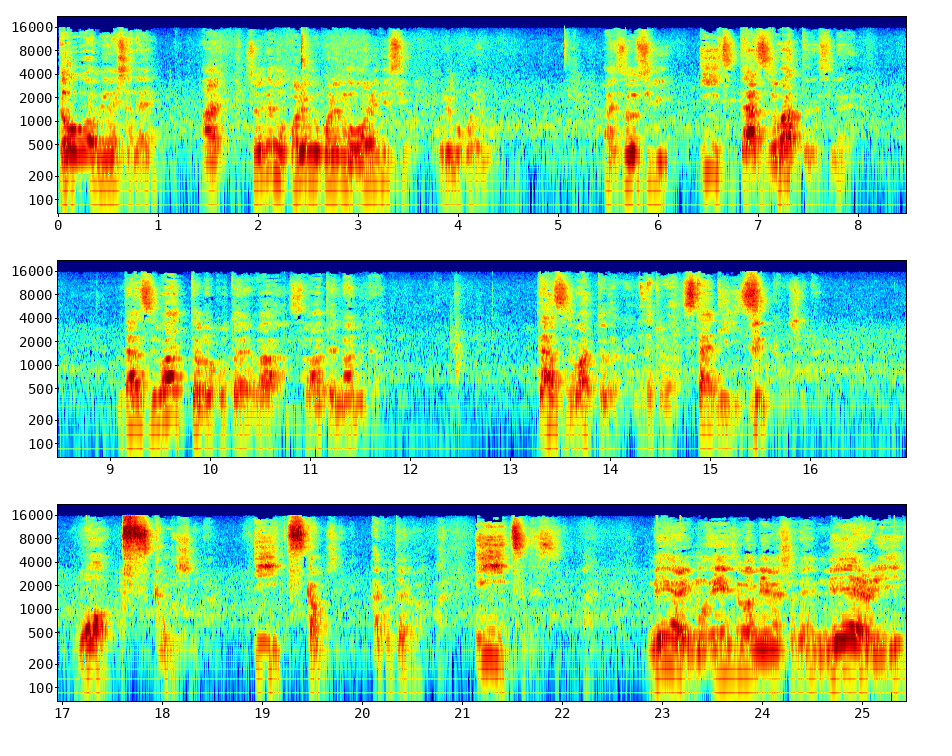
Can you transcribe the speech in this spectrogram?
動画を見ましたね。はい。それでもこれもこれも終わりですよ。これもこれも。はい。その次。Eats does what ですね。does what の答えはさて何か。does what だからね。例えば studies かもしれない。walks かもしれない。eats かもしれない。はい答えは、はい、eats です、はい、メアリーも映像が見えましたね。メアリ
